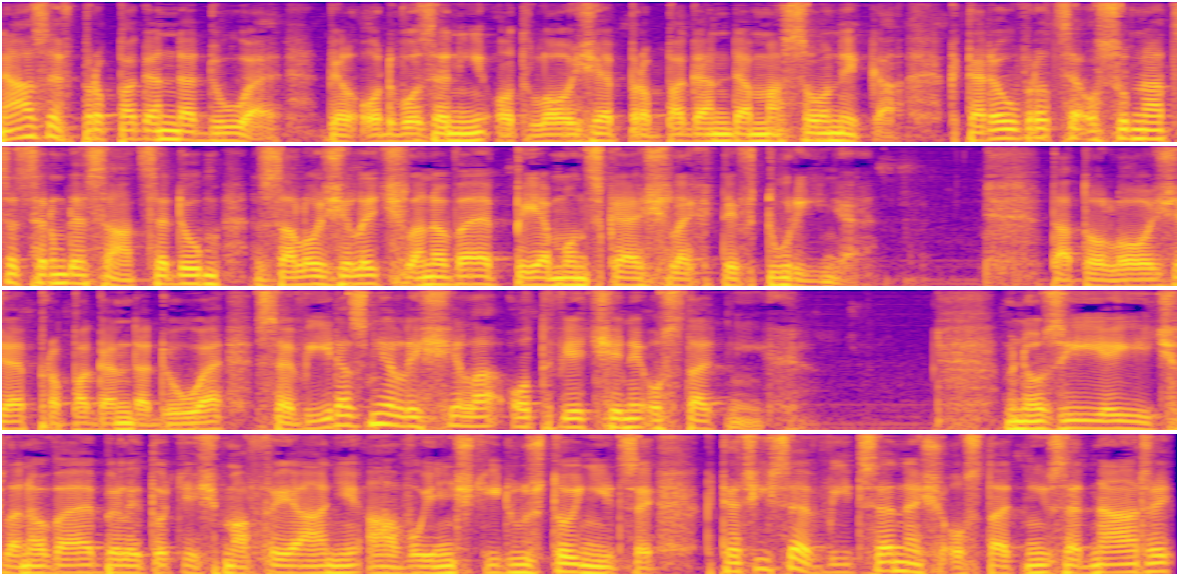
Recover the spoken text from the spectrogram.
Název Propaganda Due byl odvozený od lože Propaganda Masonika, kterou v roce 1877 založili členové piemonské šlechty v Turíně. Tato lože Propaganda Due se výrazně lišila od většiny ostatních. Mnozí její členové byli totiž mafiáni a vojenští důstojníci, kteří se více než ostatní zednáři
